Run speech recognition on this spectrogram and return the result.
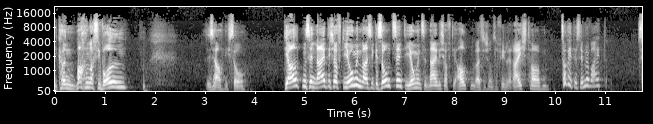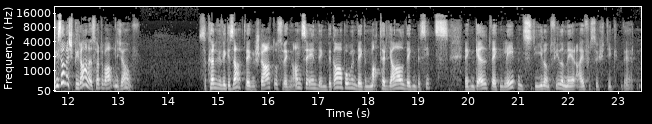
die können machen, was sie wollen. Das ist ja auch nicht so. Die Alten sind neidisch auf die Jungen, weil sie gesund sind, die Jungen sind neidisch auf die Alten, weil sie schon so viel erreicht haben. So geht es immer weiter. Es ist wie so eine Spirale, es hört überhaupt nicht auf. So können wir, wie gesagt, wegen Status, wegen Ansehen, wegen Begabungen, wegen Material, wegen Besitz, wegen Geld, wegen Lebensstil und viel mehr eifersüchtig werden.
